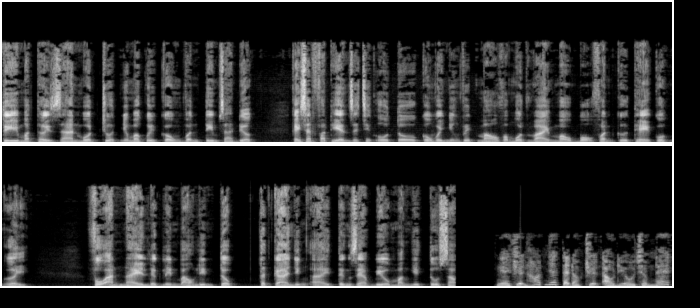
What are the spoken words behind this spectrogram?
Tuy mất thời gian một chút nhưng mà cuối cùng vẫn tìm ra được. Cảnh sát phát hiện ra chiếc ô tô cùng với những vết máu và một vài màu bộ phận cơ thể của người. Vụ án này được lên báo liên tục. Tất cả những ai từng dè biểu mắng nhích tu sọ Nghe chuyện hot nhất tại đọc truyện audio.net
